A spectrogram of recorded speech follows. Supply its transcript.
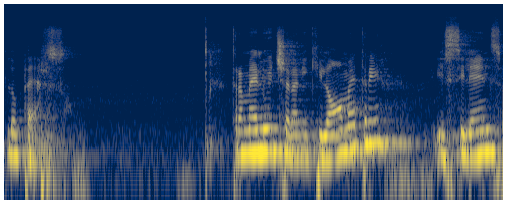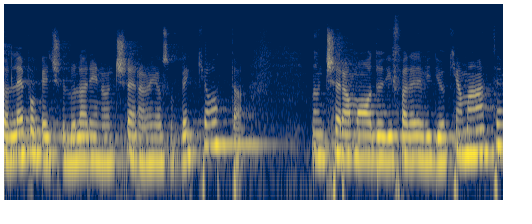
l'ho perso. Tra me e lui c'erano i chilometri, il silenzio, all'epoca i cellulari non c'erano, io sono vecchiotta, non c'era modo di fare le videochiamate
